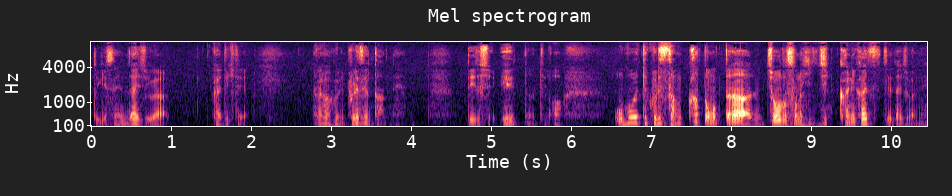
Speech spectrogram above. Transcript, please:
時ですね大樹が帰ってきて「田中君にプレゼントあんねん」って言い出して「え？っ?」てなって「あ覚えてくれてたんか?」と思ったらちょうどその日実家に帰ってて大丈夫ね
